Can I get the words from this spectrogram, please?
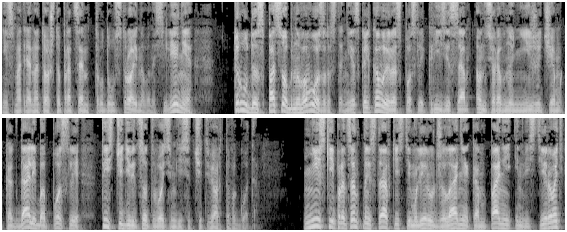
Несмотря на то, что процент трудоустроенного населения трудоспособного возраста несколько вырос после кризиса, он все равно ниже, чем когда-либо после 1984 года. Низкие процентные ставки стимулируют желание компаний инвестировать,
